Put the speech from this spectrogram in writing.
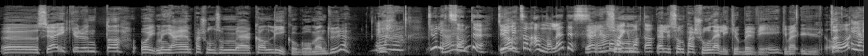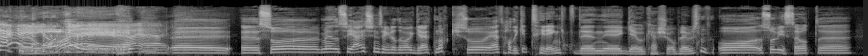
Uh, så jeg gikk rundt, da. Oi, men jeg er en person som jeg kan like å gå med en tur, jeg. Ja. Du er litt sånn, du. Du er litt sånn annerledes Jeg er, litt på sånn, mange måter. jeg er litt sånn person Jeg liker å bevege meg ute. OK, så, men, så jeg syns egentlig at det var greit nok. Så jeg hadde ikke trengt den geocache-opplevelsen. Og så viste det seg jo at eh,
